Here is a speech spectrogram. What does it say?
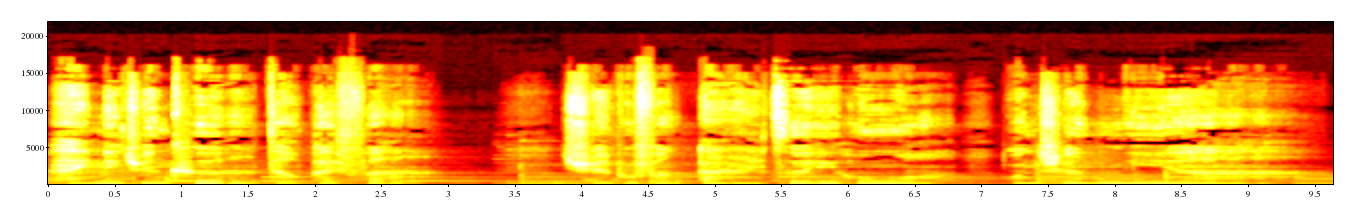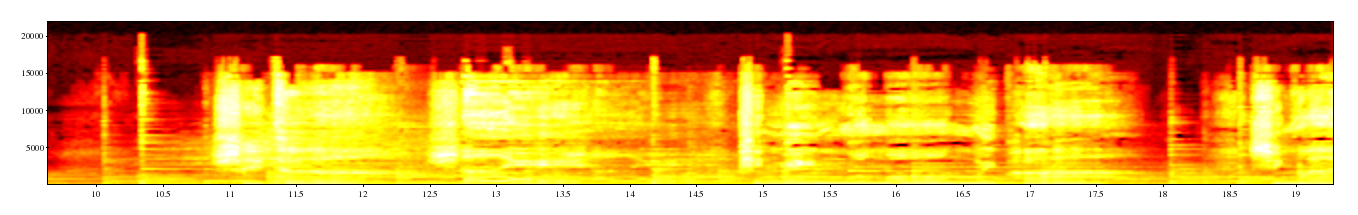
还没镌刻到白发，却不妨碍最后我望着你啊。谁的身影拼命往梦里爬，醒来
